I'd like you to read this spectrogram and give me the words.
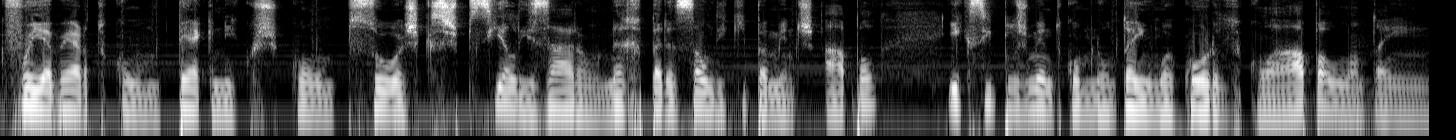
que foi aberto com técnicos, com pessoas que se especializaram na reparação de equipamentos Apple e que simplesmente, como não têm um acordo com a Apple, não têm,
